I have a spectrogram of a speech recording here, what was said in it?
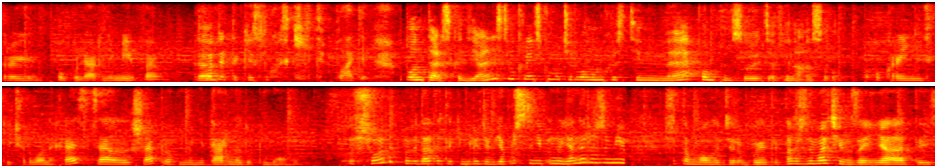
три популярні міфи. Ходять такі, слухай, скільки ти платять? Волонтерська діяльність в Українському Червоному Хресті не компенсується фінансово. Український Червоний Хрест це лише про гуманітарну допомогу. Що відповідати таким людям? Я просто ні, ну я не розумію, що там молоді робити. Там ж нема чим зайнятись.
